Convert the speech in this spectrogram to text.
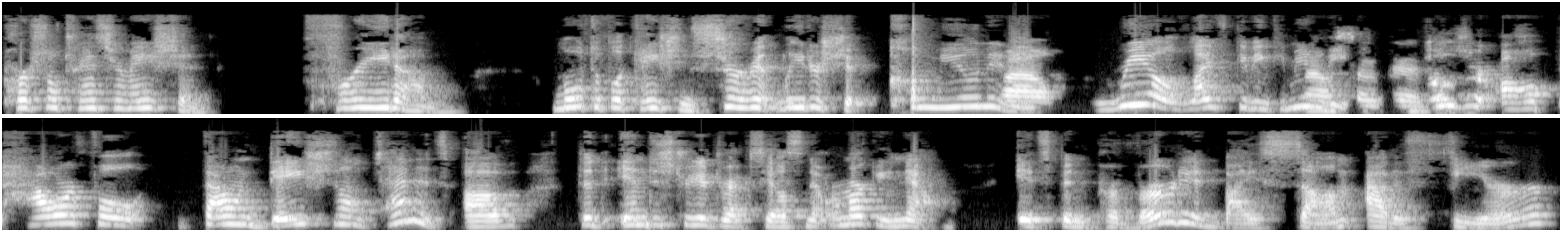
personal transformation, freedom, multiplication, servant leadership, community, wow. real life giving community. So Those are all powerful foundational tenets of the industry of direct sales network marketing. Now, it's been perverted by some out of fear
